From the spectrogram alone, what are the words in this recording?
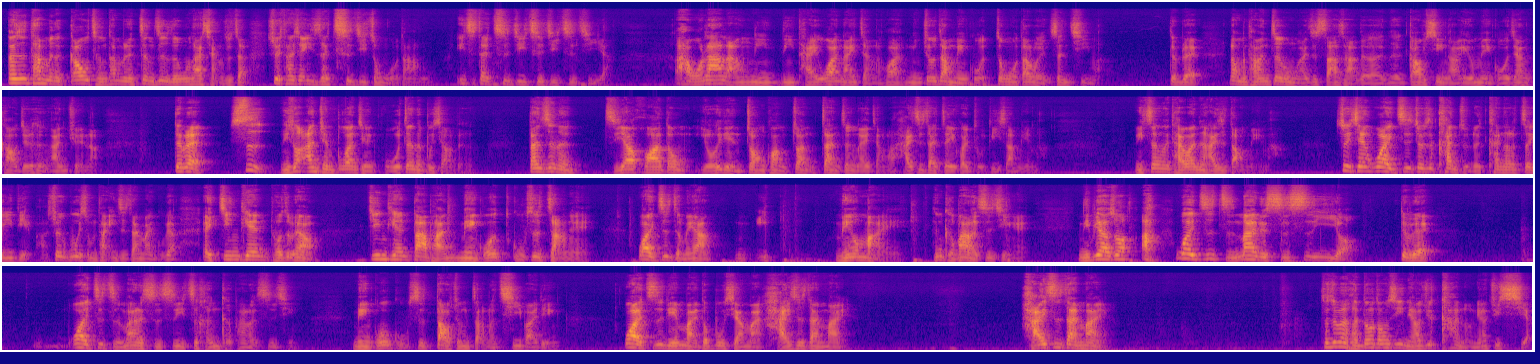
但是他们的高层、他们的政治人物，他想就这样，所以他现在一直在刺激中国大陆，一直在刺激、刺激、刺激呀！啊，我拉郎，你你台湾来讲的话，你就让美国、中国大陆很生气嘛，对不对？那我们台湾政府还是傻傻的很高兴啊，有美国这样靠，觉得很安全啊，对不对？是你说安全不安全，我真的不晓得。但是呢？只要发动有一点状况战战争来讲的话，还是在这一块土地上面嘛。你身为台湾人还是倒霉嘛。所以现在外资就是看准了，看到了这一点嘛。所以为什么他一直在卖股票？哎，今天投资票，今天大盘美国股市涨，哎，外资怎么样？一没有买，很可怕的事情哎。你不要说啊，外资只卖了十四亿哦，对不对？外资只卖了十四亿是很可怕的事情。美国股市道琼涨了七百点，外资连买都不想买，还是在卖，还是在卖。在这边很多东西你要去看哦，你要去想，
